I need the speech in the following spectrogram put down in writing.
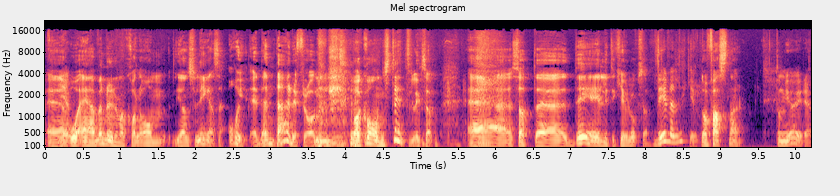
Eh, Mm. Ja. Och även nu när man kollar om Jönssonligan, så här, oj, är den därifrån? Mm. Vad konstigt, liksom. Eh, så att eh, det är lite kul också. Det är väldigt kul. De fastnar. De gör ju det.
